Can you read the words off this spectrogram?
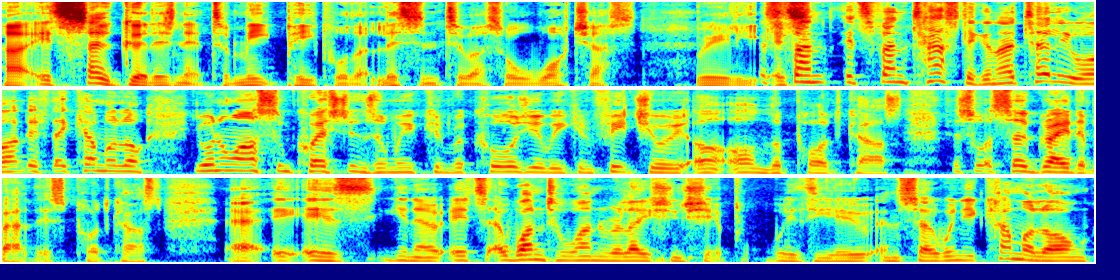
Uh, it's so good, isn't it, to meet people that listen to us or watch us? Really, It's, fan- it's fantastic. And I tell you what, if they come along, you want to ask some questions and we can record you, we can feature you on, on the podcast. That's what's so great about this podcast uh, is, you know, it's a one-to-one relationship with you. And so when you come along,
